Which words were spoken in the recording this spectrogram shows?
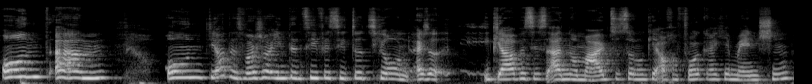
und, ähm, und ja, das war schon eine intensive Situation. Also ich glaube, es ist auch normal zu sagen, okay, auch erfolgreiche Menschen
